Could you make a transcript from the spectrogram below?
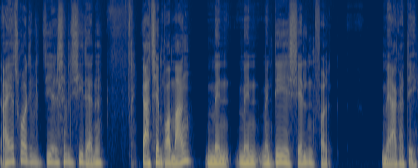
nej, jeg tror, de vil, de, ellers vil de sige det andet. Jeg har temperament, men, men, men det er sjældent, folk mærker det.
